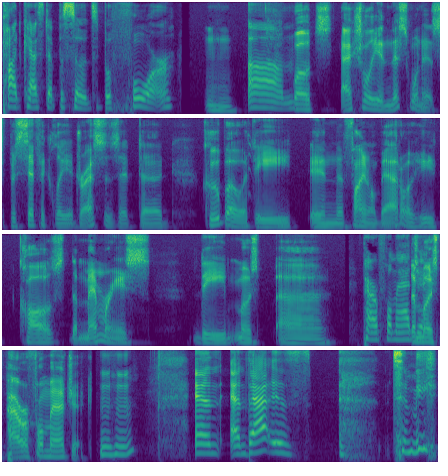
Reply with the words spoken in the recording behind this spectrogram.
podcast episodes before. hmm Um, Well, it's actually in this one. It specifically addresses it. Uh, Kubo at the in the final battle, he calls the memories the most uh, powerful magic. the most powerful magic. hmm And and that is to me,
